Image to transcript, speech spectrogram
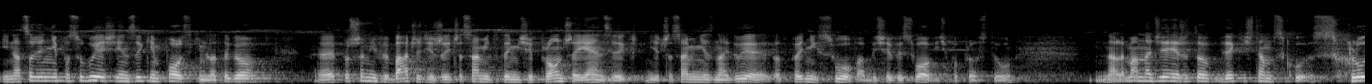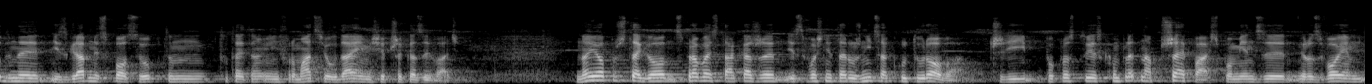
I na co dzień nie posługuję się językiem polskim, dlatego e, proszę mi wybaczyć, jeżeli czasami tutaj mi się plącze język, czasami nie znajduję odpowiednich słów, aby się wysłowić po prostu. No ale mam nadzieję, że to w jakiś tam schludny i zgrabny sposób tutaj tę informację udaje mi się przekazywać. No i oprócz tego sprawa jest taka, że jest właśnie ta różnica kulturowa, czyli po prostu jest kompletna przepaść pomiędzy rozwojem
